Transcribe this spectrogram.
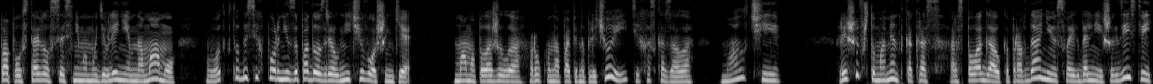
Папа уставился с немым удивлением на маму, вот кто до сих пор не заподозрил ничегошеньки. Мама положила руку на папе на плечо и тихо сказала «Молчи». Решив, что момент как раз располагал к оправданию своих дальнейших действий,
